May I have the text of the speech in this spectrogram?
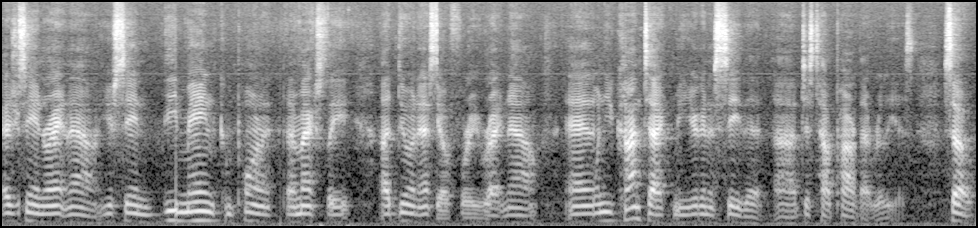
as you're seeing right now, you're seeing the main component that I'm actually uh, doing SEO for you right now. And when you contact me, you're going to see that uh, just how powerful that really is. So,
